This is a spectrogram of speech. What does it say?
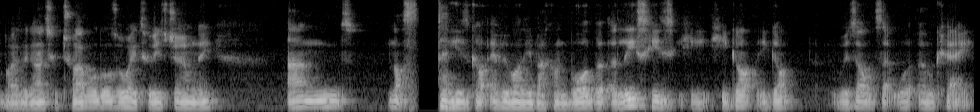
by the guys who travelled all the way to East Germany, and not saying he's got everybody back on board, but at least he's he, he got he got results that were okay.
